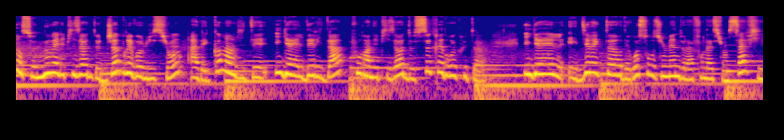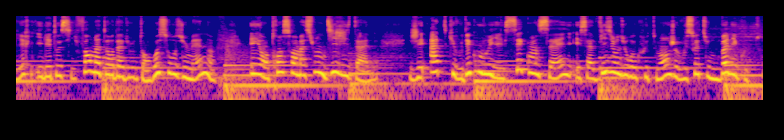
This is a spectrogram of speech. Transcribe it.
dans ce nouvel épisode de Job Révolution avec comme invité Igaël Derrida pour un épisode de Secret de recruteur. Igaël est directeur des ressources humaines de la fondation Saphir. Il est aussi formateur d'adultes en ressources humaines et en transformation digitale. J'ai hâte que vous découvriez ses conseils et sa vision du recrutement. Je vous souhaite une bonne écoute.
